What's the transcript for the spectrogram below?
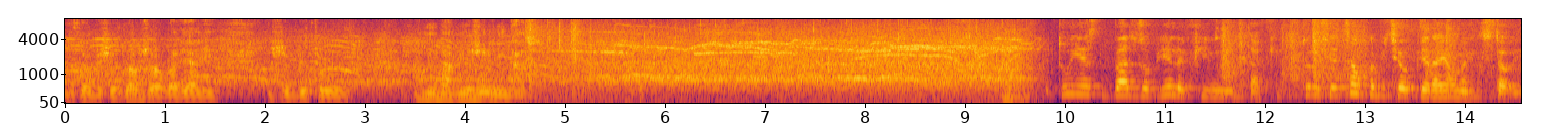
i to my się dobrze obawiali, żeby tu nie namierzyli nas. Tu jest bardzo wiele filmów takich, które się całkowicie opierają na historii.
